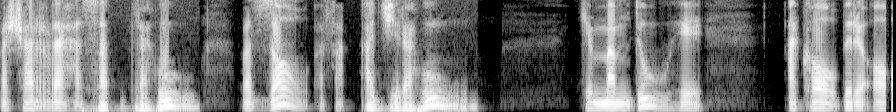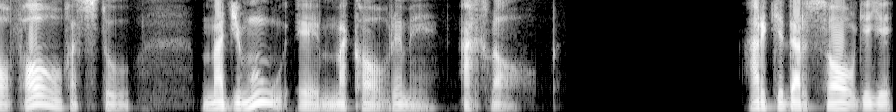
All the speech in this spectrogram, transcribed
و شرح صدره و ضاعف اجره که ممدوح اکابر آفاق است و مجموع مکارم اخلاق. هر که در سایه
